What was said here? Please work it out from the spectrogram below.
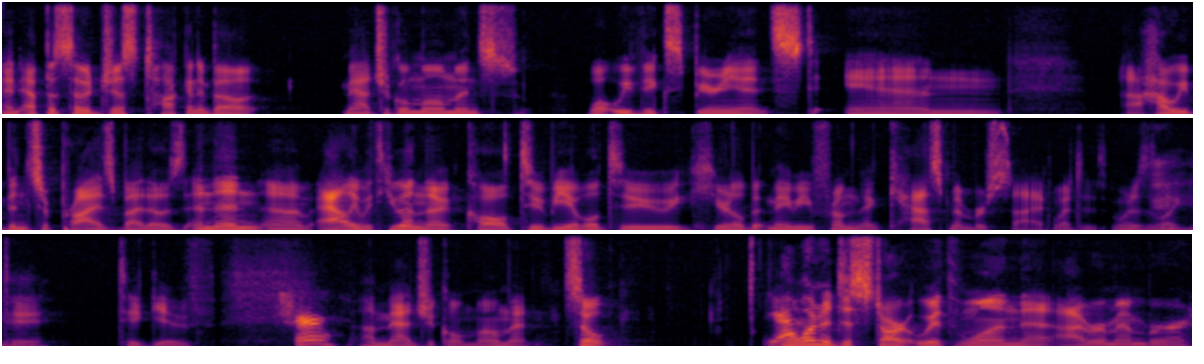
an episode just talking about magical moments what we've experienced and uh, how we've been surprised by those. And then, um, Allie, with you on the call, to be able to hear a little bit maybe from the cast member side. What is, what is it like to, to give Sure. a magical moment? So Yeah. I wanted to start with one that I remember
